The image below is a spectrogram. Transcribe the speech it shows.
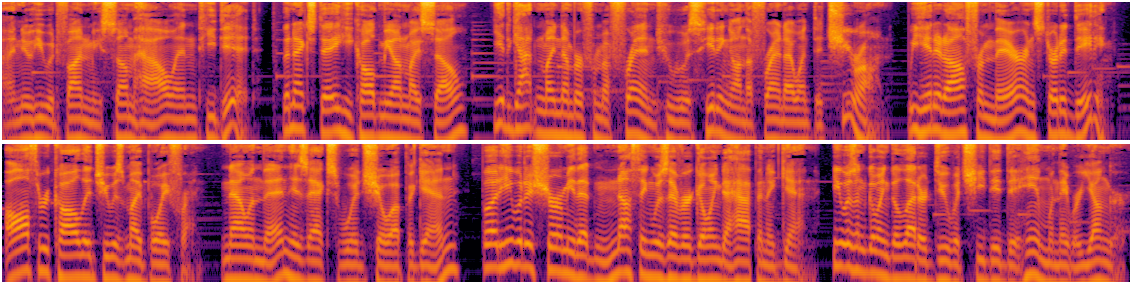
I knew he would find me somehow, and he did. The next day, he called me on my cell he had gotten my number from a friend who was hitting on the friend I went to cheer on. We hit it off from there and started dating. All through college, he was my boyfriend. Now and then, his ex would show up again, but he would assure me that nothing was ever going to happen again. He wasn't going to let her do what she did to him when they were younger.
